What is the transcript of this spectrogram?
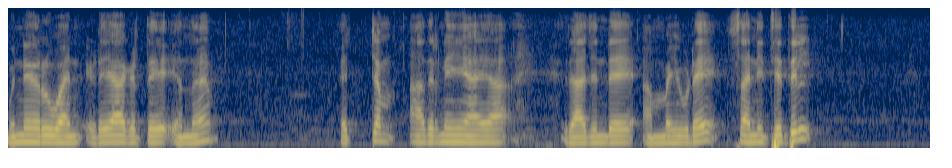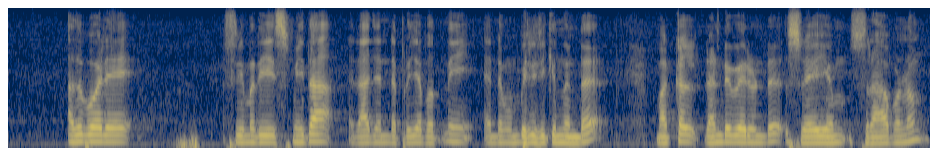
മുന്നേറുവാൻ ഇടയാകട്ടെ എന്ന് ഏറ്റവും ആദരണീയയായ രാജന്റെ അമ്മയുടെ സാന്നിധ്യത്തിൽ അതുപോലെ ശ്രീമതി സ്മിത രാജന്റെ പ്രിയപത്നി എന്റെ മുമ്പിലിരിക്കുന്നുണ്ട്. മക്കൾ രണ്ടുപേരുണ്ട്. ശ്രേയും ശ്രാവണും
